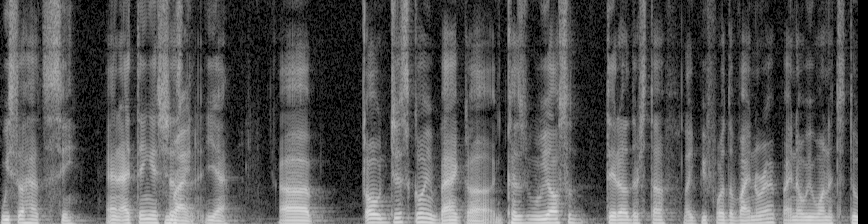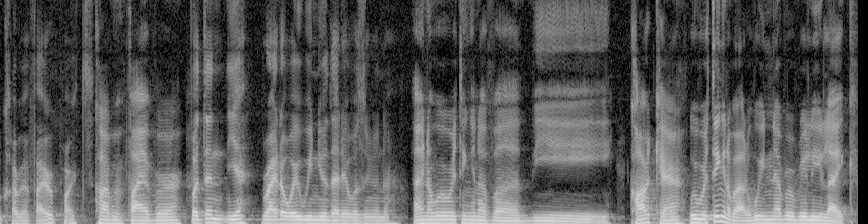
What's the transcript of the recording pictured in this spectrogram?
We still have to see. And I think it's just Right. yeah. Uh, oh, just going back because we also did other stuff like before the vinyl wrap. I know we wanted to do carbon fiber parts, carbon fiber but then yeah, right away we knew that it wasn't gonna. i know we were thinking of uh the car care we were thinking about it we never really like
